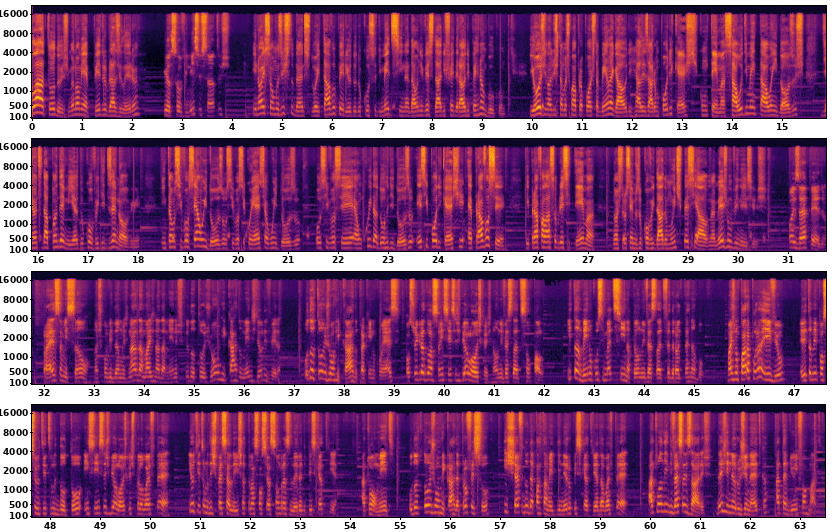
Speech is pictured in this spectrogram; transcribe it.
Olá a todos, meu nome é Pedro Brasileiro. Eu sou Vinícius Santos. E nós somos estudantes do oitavo período do curso de Medicina da Universidade Federal de Pernambuco. E hoje nós estamos com uma proposta bem legal de realizar um podcast com o tema Saúde Mental em Idosos diante da pandemia do Covid-19. Então, se você é um idoso, ou se você conhece algum idoso, ou se você é um cuidador de idoso, esse podcast é para você. E para falar sobre esse tema, nós trouxemos um convidado muito especial, não é mesmo, Vinícius? Pois é, Pedro. Para essa missão, nós convidamos nada mais nada menos que o Dr. João Ricardo Mendes de Oliveira. O Dr. João Ricardo, para quem não conhece, possui graduação em Ciências Biológicas na Universidade de São Paulo e também no curso de Medicina pela Universidade Federal de Pernambuco. Mas não para por aí, viu? Ele também possui o título de doutor em Ciências Biológicas pela UFPE e o título de especialista pela Associação Brasileira de Psiquiatria. Atualmente, o Dr. João Ricardo é professor e chefe do Departamento de Neuropsiquiatria da UFPE, atuando em diversas áreas, desde neurogenética até bioinformática.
